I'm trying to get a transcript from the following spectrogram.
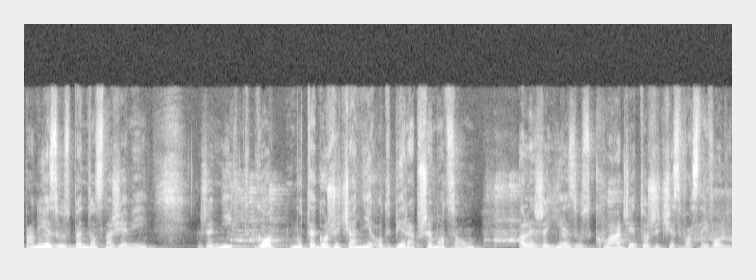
Pan Jezus, będąc na ziemi, że nikt go, mu tego życia nie odbiera przemocą, ale że Jezus kładzie to życie z własnej woli.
